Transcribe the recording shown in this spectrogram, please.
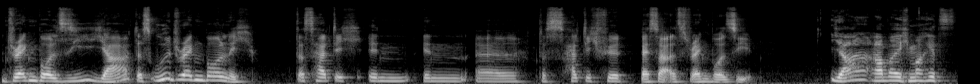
Dragon Ball Z, ja, das Ur-Dragon Ball nicht das halte ich in, in äh, das halte ich für besser als Dragon Ball Z. Ja, aber ich mache jetzt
